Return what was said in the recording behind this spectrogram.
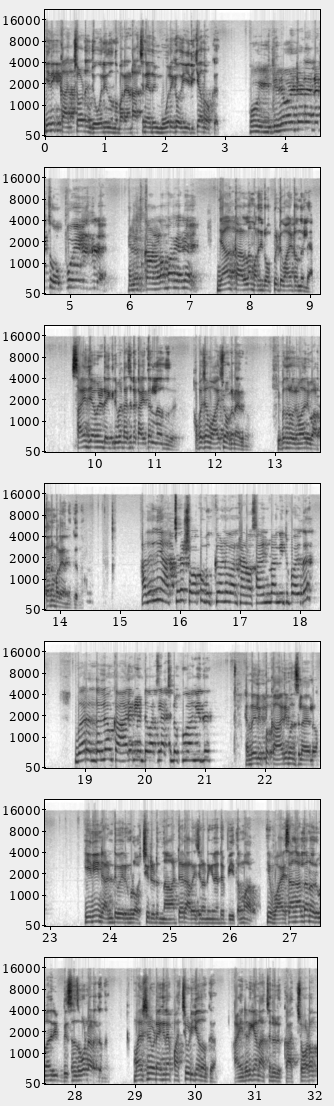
ഇനി കച്ചവടം ജോലി എന്നൊന്നും പറയണ്ട. അച്ഛനെ ഏതെങ്കിലും മൂലയ്ക്ക് ഒതുങ്ങി ഇരിക്കാൻ നോക്ക്. ഓ ഇതിനു വേണ്ടിയാണ് എന്റെ അടുത്ത് എന്റെ അടുത്ത് കള്ളം പറയല്ലേ ഞാൻ കള്ളം പറഞ്ഞിട്ട് ഒപ്പിട്ട് വാങ്ങിയിട്ടൊന്നുമില്ല. സൈൻ ചെയ്യാൻ വേണ്ടി എഗ്രിമെന്റ് അച്ഛന്റെ കൈ തന്നെ തന്നത് അപ്പൊ ഞാൻ വായിച്ചു നോക്കണായിരുന്നു. ഇപ്പൊ നിങ്ങൾ ഒരുമാതിരി വർത്താനം പറയാൻ നിൽക്കുന്നു. അതിൽ നീ അച്ഛന്റെ ഷോപ്പ് വിൽക്കുകയെന്ന് പറഞ്ഞാണോ സൈൻ വാങ്ങിയിട്ട് പോയത്? വേറെ എന്തെല്ലാം കാര്യങ്ങളുണ്ട് പറഞ്ഞില്ല അച്ഛന്റെ ഒപ്പ് വാങ്ങിയത്? എന്തായാലും ഇപ്പൊ കാര്യം മനസ്സിലായല്ലോ. ഇനിയും രണ്ടുപേരും കൂടെ ഒച്ചിട്ടിട്ട് നാട്ടുകാരെ അറിയിച്ചിട്ടുണ്ടെങ്കിൽ എന്റെ വിധം മാറും. ഈ വയസ്സാം കാലത്താണ് ഒരുമാതിരി ബിസിനസ് കൊണ്ട് നടക്കുന്നത്. മനുഷ്യനിവിടെ എങ്ങനെ പച്ച പിടിക്കാൻ നോക്കുക അതിന്റെ ഇടയ്ക്കാണ് അച്ഛന്റെ ഒരു കച്ചവടം.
